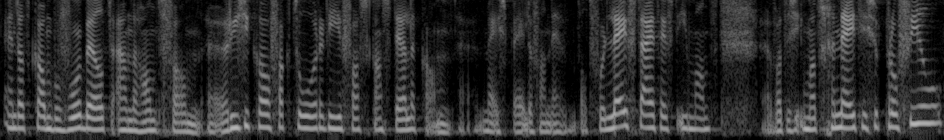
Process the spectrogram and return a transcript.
En dat kan bijvoorbeeld aan de hand van uh, risicofactoren die je vast kan stellen. Kan uh, meespelen van uh, wat voor leeftijd heeft iemand, wat is iemands genetische profiel,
